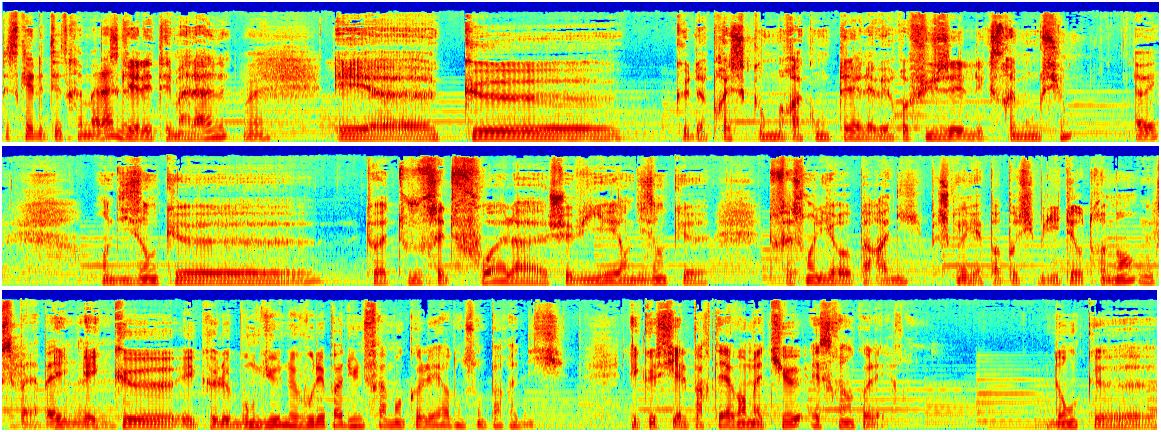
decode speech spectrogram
parce qu'elle était très malade. Parce qu'elle était malade Ouais. et euh, que que d'après ce qu'on me racontait, elle avait refusé l'extrême onction Ah oui? En disant que toi, toujours cette foi là chevillée en disant que de toute façon elle irait au paradis parce qu'il n'y a pas possibilité autrement. Donc c'est pas la peine. Et, et que et que le bon Dieu ne voulait pas d'une femme en colère dans son paradis. Et que si elle partait avant Matthieu, elle serait en colère. Donc euh,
